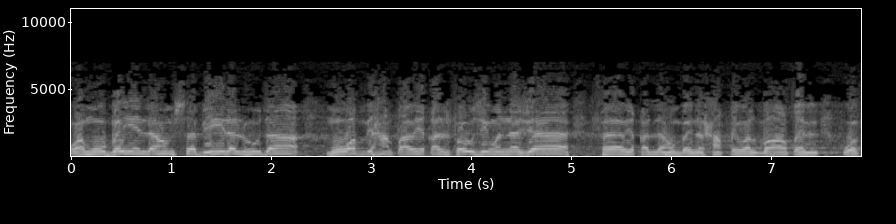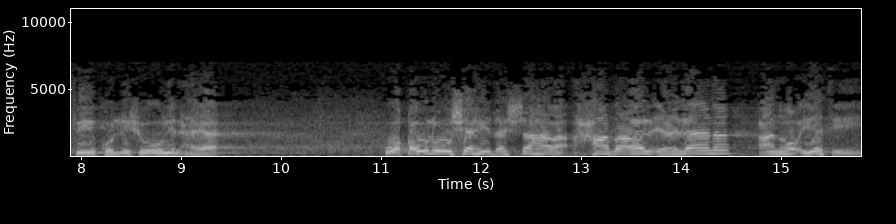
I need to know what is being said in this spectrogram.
ومبين لهم سبيل الهدى موضحا طريق الفوز والنجاة فارقا لهم بين الحق والباطل وفي كل شؤون الحياة. وقوله شهد الشهر حضر الإعلان عن رؤيته.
